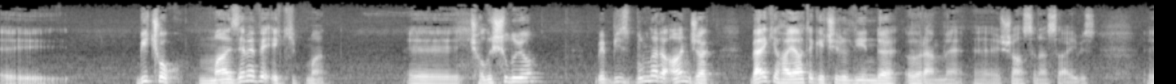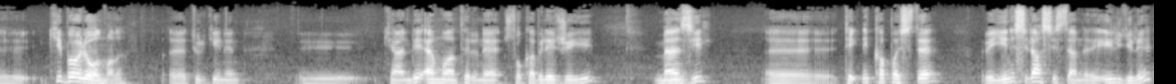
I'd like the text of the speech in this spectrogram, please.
e, birçok malzeme ve ekipman e, çalışılıyor ve biz bunları ancak belki hayata geçirildiğinde öğrenme e, şansına sahibiz. E, ki böyle olmalı. E, Türkiye'nin e, kendi envanterine sokabileceği menzil, e, teknik kapasite ve yeni silah sistemleri ilgili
